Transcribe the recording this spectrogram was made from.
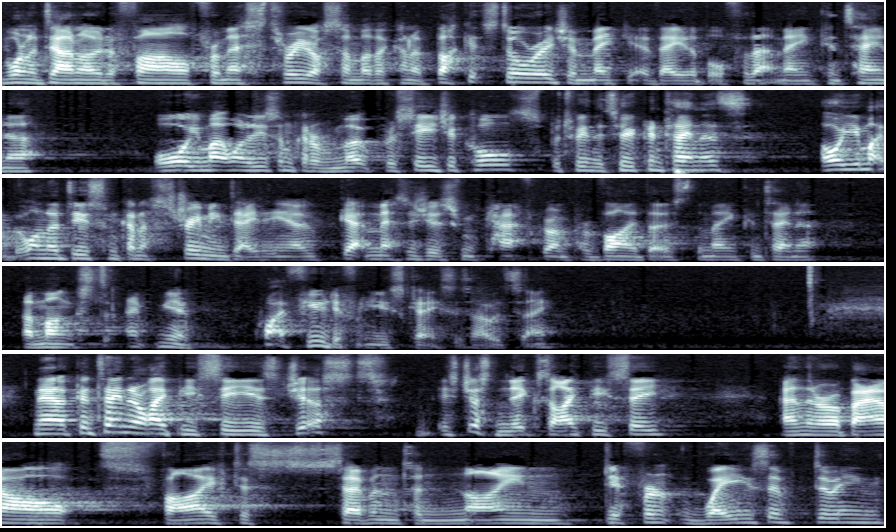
want to download a file from S3 or some other kind of bucket storage and make it available for that main container. Or you might want to do some kind of remote procedure calls between the two containers. Or you might want to do some kind of streaming data, you know, get messages from Kafka and provide those to the main container amongst, you know, quite a few different use cases, I would say. Now, container IPC is just, it's just Nix IPC. And there are about five to seven to nine different ways of doing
